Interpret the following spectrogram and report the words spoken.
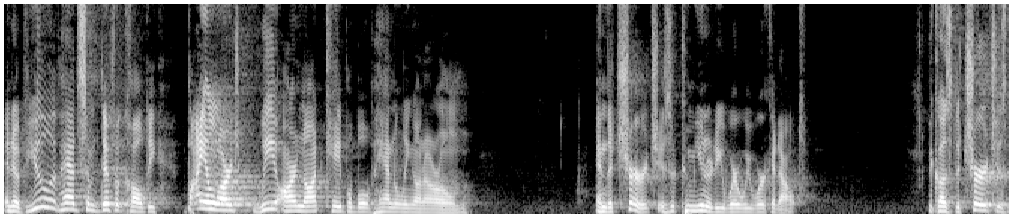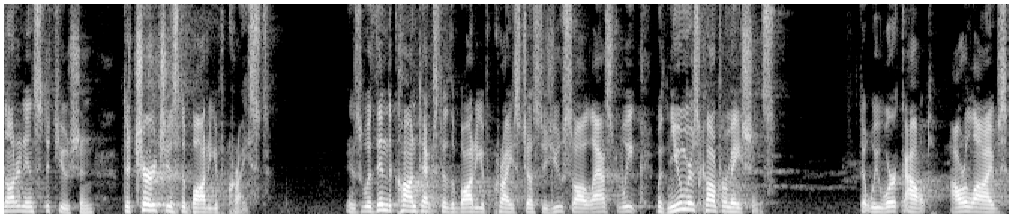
and if you have had some difficulty, by and large, we are not capable of handling on our own. And the church is a community where we work it out. Because the church is not an institution, the church is the body of Christ is within the context of the body of Christ, just as you saw last week with numerous confirmations that we work out our lives,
